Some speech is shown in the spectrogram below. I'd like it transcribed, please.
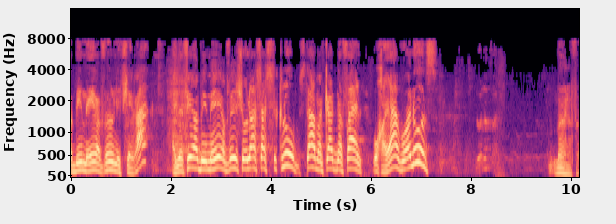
רבי מאיר אפילו נפשרה? אז לפי רבי מאיר, אפילו שהוא לא עשה כלום, סתם הכד נפל, הוא חייב, הוא אנוס. לא נפל. מה נפל?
